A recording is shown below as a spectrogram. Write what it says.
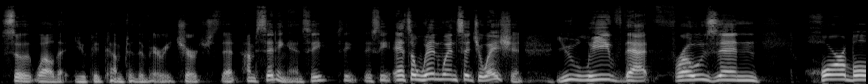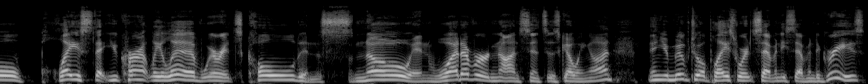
so well that you could come to the very church that I'm sitting in. See? See, see it's a win-win situation. You leave that frozen horrible place that you currently live where it's cold and snow and whatever nonsense is going on and you move to a place where it's 77 degrees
